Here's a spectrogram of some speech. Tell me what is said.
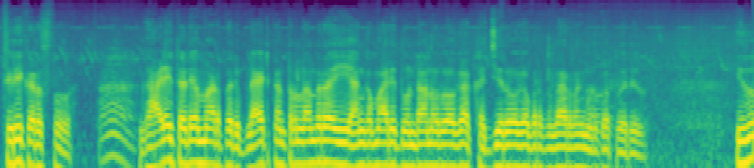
ಸ್ಥಿರೀಕರಿಸ್ತದೆ. ಗಾಳಿ ತಡೆ ಮಾಡ್ತಾರೆ ಬ್ಲೈಟ್ ಕಂಟ್ರೋಲ್ ಅಂದ್ರೆ ಈ ಅಂಗಮಾರಿ ದುಂಡಾಣು ರೋಗ ಕಜ್ಜಿ ರೋಗ ಬರ್ದಲಾರ್ದಂಗೆ ನೋಡ್ಕೊತದೆ ರೀ ಇದು. ಇದು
